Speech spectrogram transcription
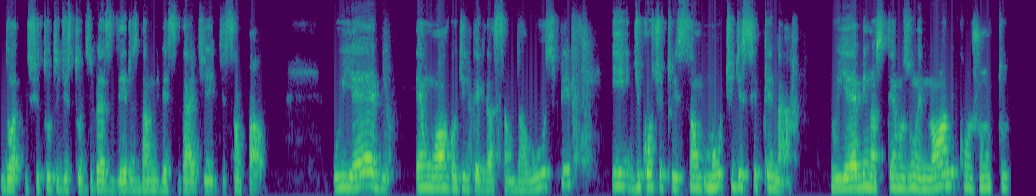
do Instituto de Estudos Brasileiros da Universidade de São Paulo. O IEB é um órgão de integração da USP e de constituição multidisciplinar. No IEB nós temos um enorme conjunto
